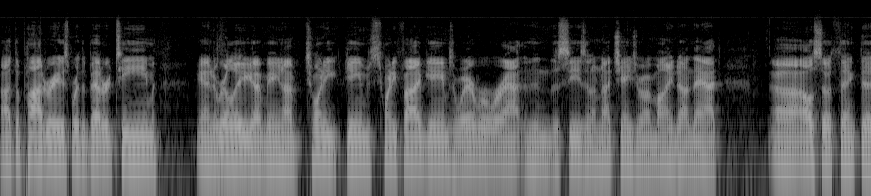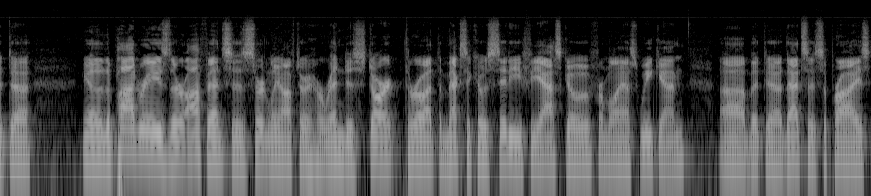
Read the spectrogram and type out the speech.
uh, the Padres were the better team. And really, I mean, I'm 20 games, 25 games, or whatever we're at in the season. I'm not changing my mind on that. Uh, I also think that, uh, you know, the Padres, their offense is certainly off to a horrendous start. Throw out the Mexico City fiasco from last weekend, uh, but uh, that's a surprise.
